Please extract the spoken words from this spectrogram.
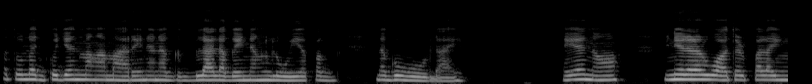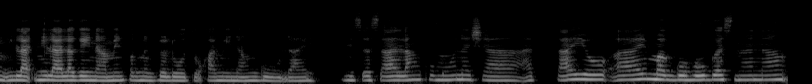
katulad ko dyan mga mare na naglalagay ng luya pag nagugulay. Ayan o, oh, mineral water pala yung nilalagay namin pag nagluluto kami ng gulay. Isasalang ko muna siya at tayo ay maghuhugas na ng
